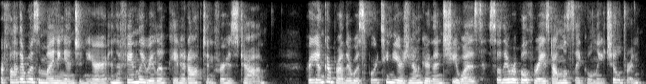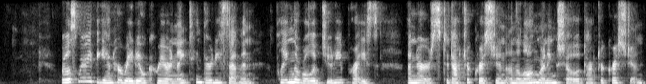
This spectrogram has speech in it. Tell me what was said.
Her father was a mining engineer, and the family relocated often for his job. Her younger brother was 14 years younger than she was, so they were both raised almost like only children. Rosemary began her radio career in 1937, playing the role of Judy Price, a nurse to Dr. Christian on the long running show Dr. Christian.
